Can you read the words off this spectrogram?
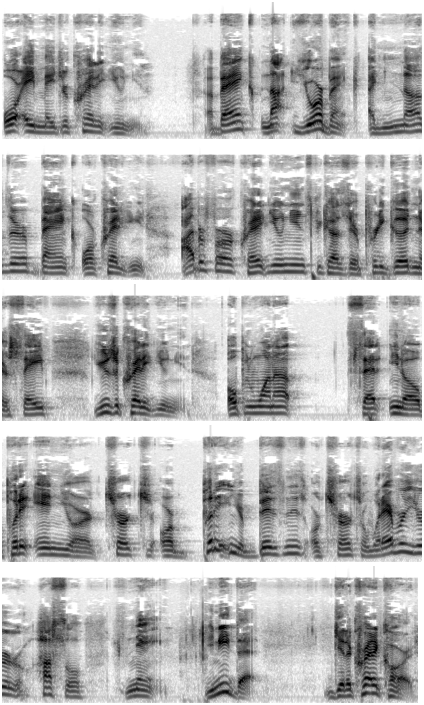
or a major credit union. A bank, not your bank, another bank or credit union. I prefer credit unions because they're pretty good and they're safe. Use a credit union. Open one up, set, you know, put it in your church or put it in your business or church or whatever your hustle name. You need that. Get a credit card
